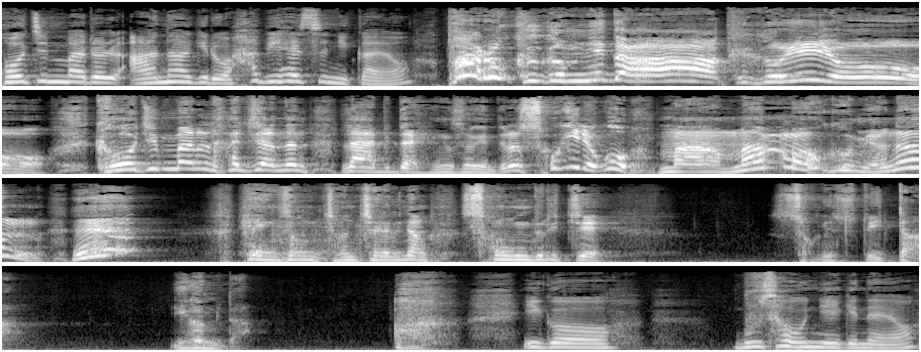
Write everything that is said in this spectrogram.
거짓말을 안 하기로 합의했으니까요. 바로 그겁니다. 그거예요. 거짓말을 하지 않는 라비다 행성인들을 속이려고 마음만 먹으면은 에? 행성 전체를 그냥 성들이째 속일 수도 있다. 이겁니다. 이거 무서운 얘기네요.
